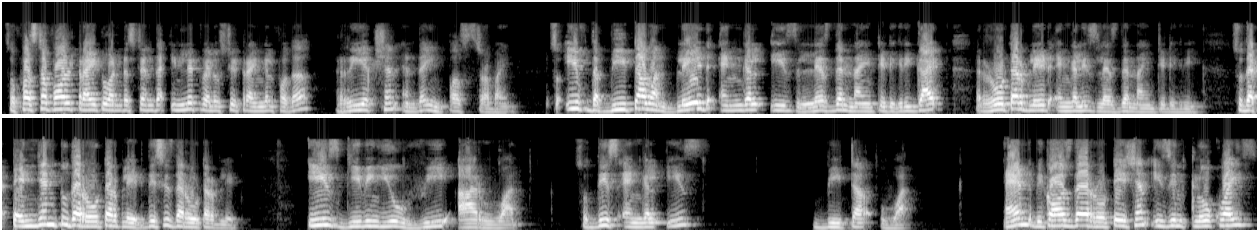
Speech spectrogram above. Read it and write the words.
So first of all try to understand the inlet velocity triangle for the reaction and the impulse turbine so if the beta 1 blade angle is less than 90 degree guide rotor blade angle is less than 90 degree. So the tangent to the rotor blade this is the rotor blade is giving you VR1 so this angle is beta 1 and because the rotation is in clockwise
